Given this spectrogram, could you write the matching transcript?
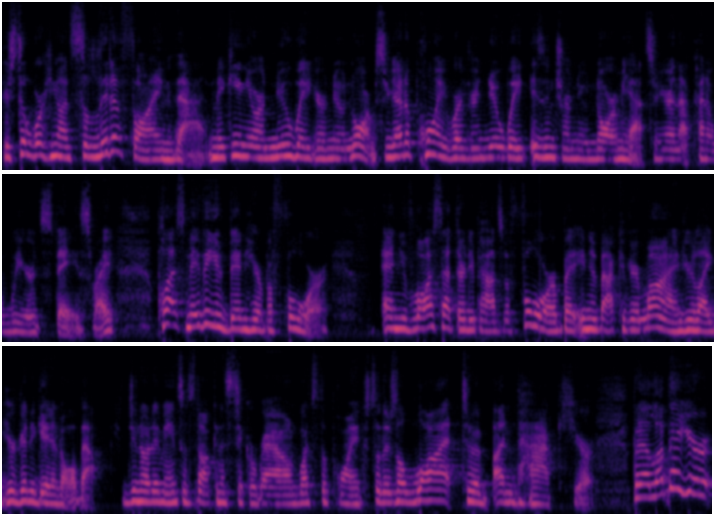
You're still working on solidifying that, making your new weight your new norm. So you're at a point where your new weight isn't your new norm yet. So you're in that kind of weird space, right? Plus, maybe you've been here before and you've lost that 30 pounds before, but in the back of your mind, you're like, you're going to get it all back Do you know what I mean? So it's not going to stick around. What's the point? So there's a lot to unpack here. But I love that you're,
